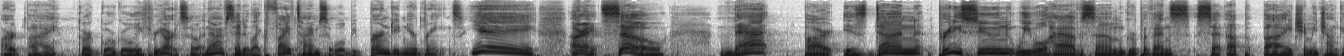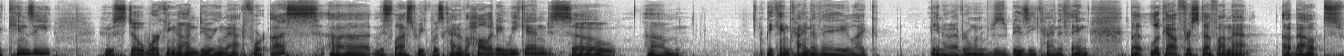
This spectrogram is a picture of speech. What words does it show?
art by Gorguli Three Arts. So now I've said it like five times, so it will be burned in your brains. Yay! All right, so that part is done. Pretty soon, we will have some group events set up by Chimichanga Kinsey, who's still working on doing that for us. Uh, this last week was kind of a holiday weekend, so um, became kind of a like, you know, everyone was busy kind of thing. But look out for stuff on that about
